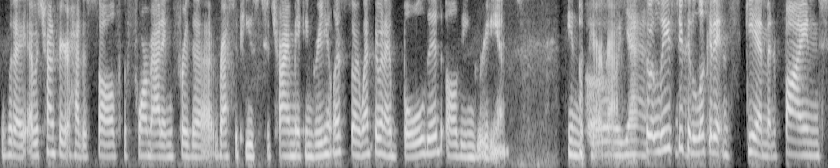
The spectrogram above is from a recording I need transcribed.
what I, I, was trying to figure out how to solve the formatting for the recipes to try and make ingredient lists. So i went through and i bolded all the ingredients in the oh, paragraph. yes, so at least yes. you could look at it and skim and find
